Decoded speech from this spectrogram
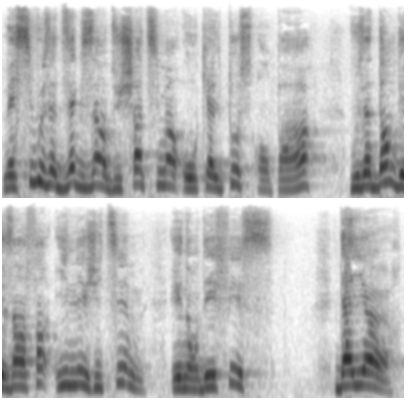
Mais si vous êtes exempts du châtiment auquel tous ont part, vous êtes donc des enfants illégitimes et non des fils. D'ailleurs,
